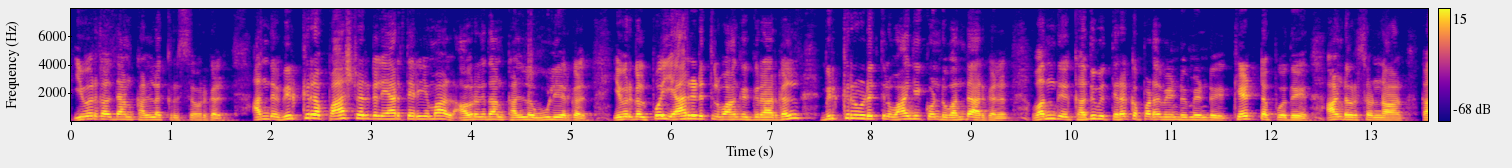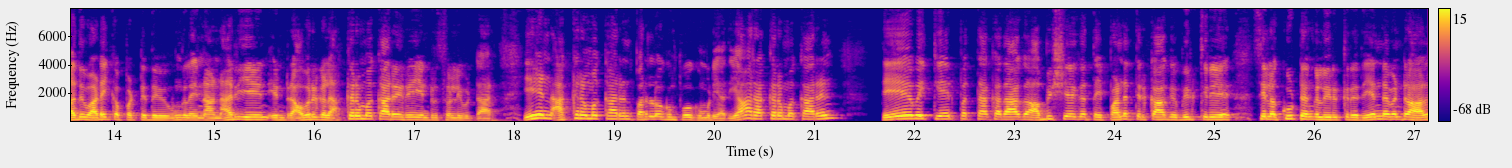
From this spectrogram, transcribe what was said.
இவர்கள் தான் கள்ள கிறிஸ்தவர்கள். அந்த விற்கிற பாஸ்டர்கள் யார் தெரியுமா அவர்கள் தான் கள்ள ஊழியர்கள். இவர்கள் போய் யாரிடத்தில் வாங்குகிறார்கள்? விற்கிறவிடத்தில் வாங்கி கொண்டு வந்தார்கள். வந்து கதவு திறக்கப்பட வேண்டும் என்று கேட்டபோது ஆண்டவர் சொன்னார் கதவு அடைக்கப்பட்டது உங்களை நான் அறியேன் என்று. அவர்கள் அக்கிரமக்காரரே என்று சொல்லிவிட்டார். ஏன் அக்கிரமக்காரன் பரலோகம் போகும்? முடியாது. யார் அக்கிரமக்காரன்? தேவைக்கு ஏற்பத்தக்கதாக அபிஷேகத்தை பணத்திற்காக விற்கிற சில கூட்டங்கள் இருக்கிறது. என்னவென்றால்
